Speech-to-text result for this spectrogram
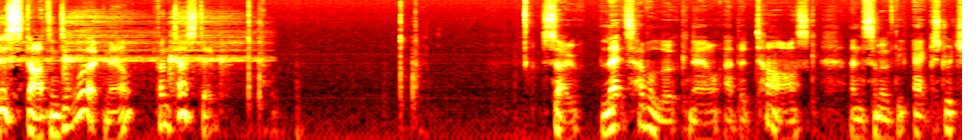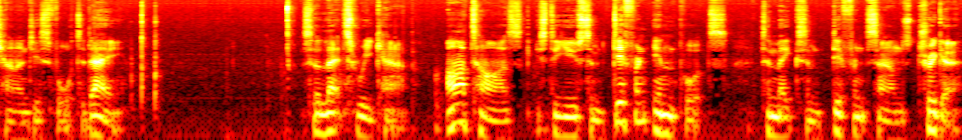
this is starting to work now. Fantastic. So let's have a look now at the task and some of the extra challenges for today. So let's recap. Our task is to use some different inputs to make some different sounds trigger.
